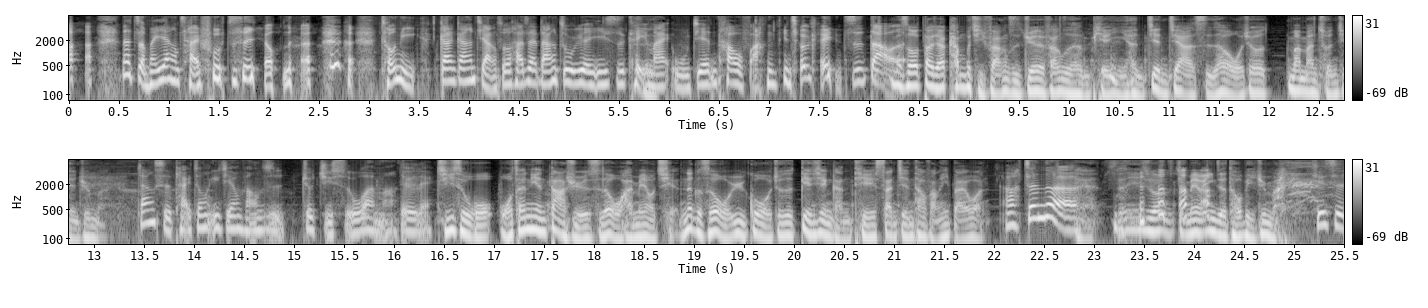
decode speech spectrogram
那怎么样财富自由呢？从你刚刚讲说他在当住院医师可以买五间套房，你就可以知道了。那时候大家看不起房子，觉得房子很便宜、很贱价的时候，我就慢慢。存钱去买，当时台中一间房子就几十万嘛，对不对？其实我我在念大学的时候，我还没有钱。那个时候我遇过，就是电线杆贴三间套房一百万啊，真的，所以说就没有硬着头皮去买。其实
